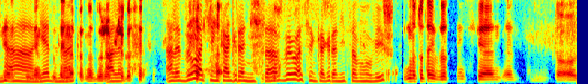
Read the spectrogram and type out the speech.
Więc, a, więc jednak, tutaj na pewno dużo ale, Ale była cienka granica, była cienka granica, mówisz? No tutaj w lotnictwie to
